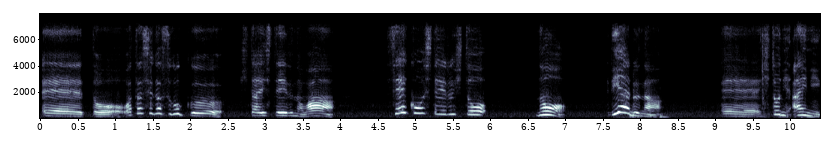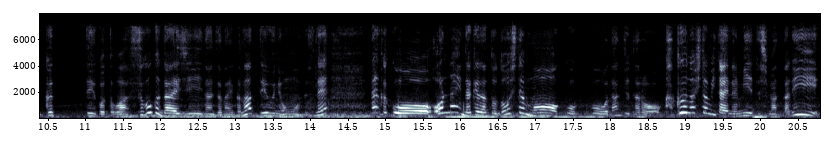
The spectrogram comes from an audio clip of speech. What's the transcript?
えっ、と、私がすごく期待しているのは、成功している人のリアルなえー、人に会いに行くっていうことはすごく大事なんじゃないかなっていうふうに思うんですね。なんかこう、オンラインだけだとどうしても、こう、こう、なんて言うんだろう、架空の人みたいに見えてしまったり、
